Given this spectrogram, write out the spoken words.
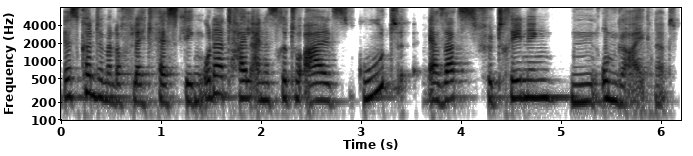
das könnte man doch vielleicht festlegen. Oder Teil eines Rituals gut, Ersatz für Training ungeeignet.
